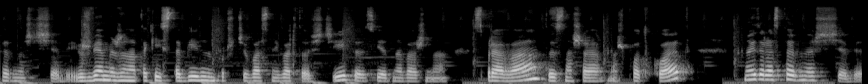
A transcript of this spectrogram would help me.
pewność siebie. Już wiemy, że na takiej stabilnym poczuciu własnej wartości to jest jedna ważna sprawa, to jest nasza, nasz podkład. No i teraz pewność siebie.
